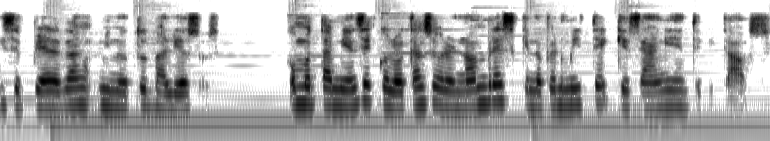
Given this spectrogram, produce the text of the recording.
y se pierdan minutos valiosos, como también se colocan sobrenombres que no permite que sean identificados.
